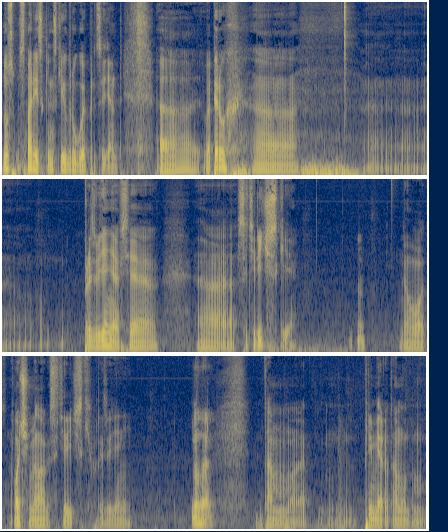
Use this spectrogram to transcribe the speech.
Ну, смотри, с Клинских другой прецедент. Э, во-первых, э, э, произведения все э, сатирические, вот. Очень много сатирических произведений. Ну да. Там, э, к примеру, там, там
